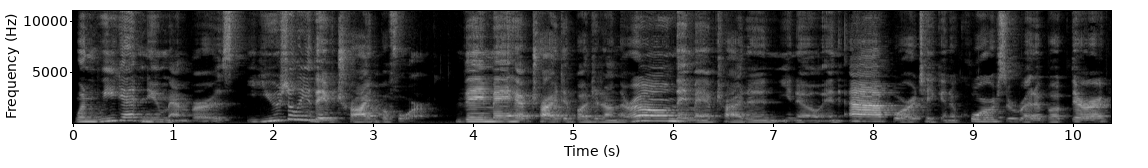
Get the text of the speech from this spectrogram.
when we get new members, usually they've tried before. They may have tried to budget on their own. They may have tried in you know an app or taken a course or read a book. There are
